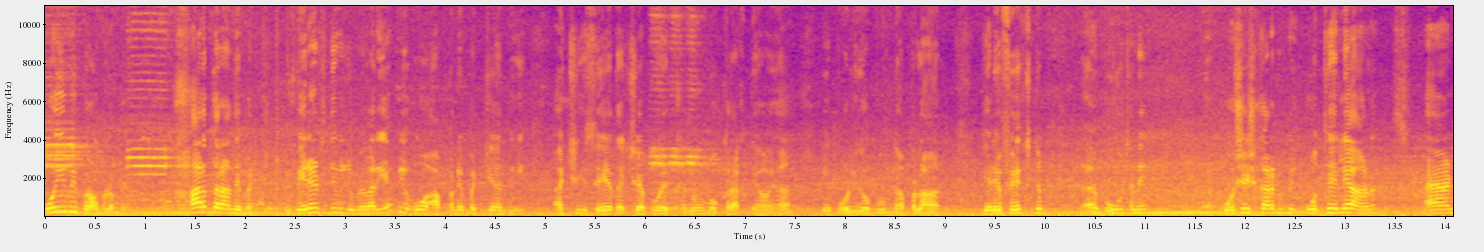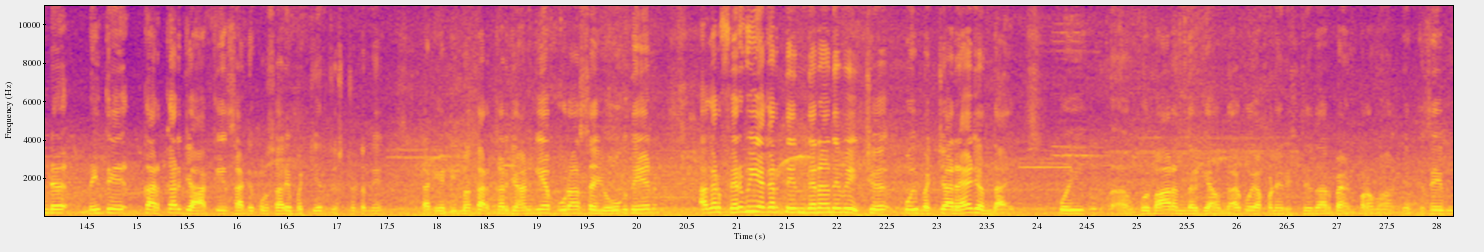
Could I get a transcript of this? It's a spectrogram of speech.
ਕੋਈ ਵੀ ਪ੍ਰੋਬਲਮ ਹੈ ਹਰ ਤਰ੍ਹਾਂ ਦੇ ਬੱਚੇ ਪੇਰੈਂਟਸ ਦੀ ਵੀ ਜ਼ਿੰਮੇਵਾਰੀ ਹੈ ਵੀ ਉਹ ਆਪਣੇ ਬੱਚਿਆਂ ਦੀ ਅੱਛੀ ਸਿਹਤ, ਅੱਛੇ ਭਵਿੱਖ ਨੂੰ ਮੁੱਖ ਰੱਖਦਿਆਂ ਹੋਇਆਂ ਇਹ ਪੋਲੀਓ ਬੂੰਦਾਂ ਪਿਲਾਉਣ। ਜਿਹੜੇ ਫਿਕਸਡ ਬੂਥ ਨੇ, ਕੋਸ਼ਿਸ਼ ਕਰਨ ਵੀ ਉੱਥੇ ਲਿਆਉਣ ਐਂਡ ਨਹੀਂ ਤੇ ਘਰ ਘਰ ਜਾ ਕੇ ਸਾਡੇ ਕੋਲ ਸਾਰੇ ਬੱਚੇ ਰਜਿਸਟਰਡ ਨੇ, ਸਾਡੀਆਂ ਟੀਮਾਂ ਘਰ ਘਰ ਜਾਣਗੀਆਂ, ਪੂਰਾ ਸਹਿਯੋਗ ਦੇਣ। ਅਗਰ ਫਿਰ ਵੀ ਅਗਰ ਤਿੰਨ ਦਿਨਾਂ ਦੇ ਵਿੱਚ ਕੋਈ ਬੱਚਾ ਰਹਿ ਜਾਂਦਾ ਹੈ ਕੋਈ ਕੋਈ ਬਾਹਰ ਅੰਦਰ ਗਿਆ ਹੁੰਦਾ ਕੋਈ ਆਪਣੇ ਰਿਸ਼ਤੇਦਾਰ ਭੈਣ ਭਰਾਵਾਂ ਜਾਂ ਕਿਸੇ ਵੀ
